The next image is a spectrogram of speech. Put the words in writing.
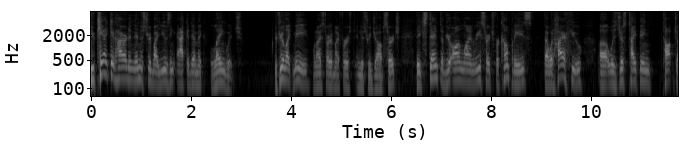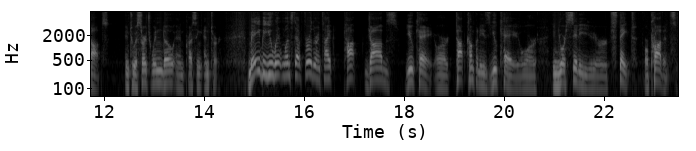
You can't get hired in industry by using academic language. If you're like me, when I started my first industry job search, the extent of your online research for companies that would hire you uh, was just typing top jobs into a search window and pressing enter. Maybe you went one step further and typed top jobs UK or top companies UK or in your city or state or province.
